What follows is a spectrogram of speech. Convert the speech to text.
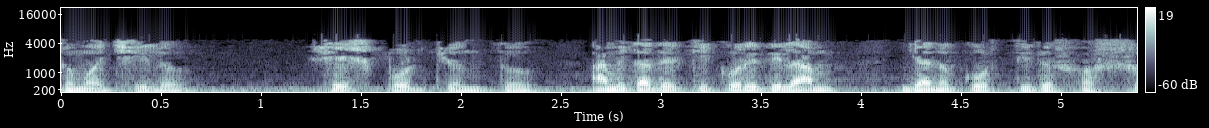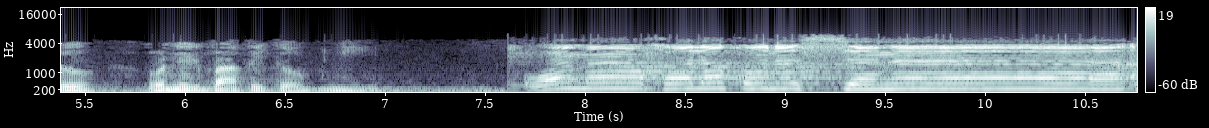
সময় ছিল শেষ পর্যন্ত আমি তাদেরকে করে দিলাম যেন কর্তিত শস্য ও নির্বাপিত অগ্নি وما خلقنا السماء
